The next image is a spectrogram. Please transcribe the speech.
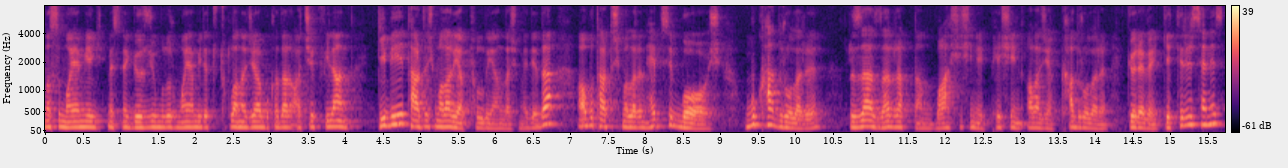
nasıl Miami'ye gitmesine göz yumulur, Miami'de tutuklanacağı bu kadar açık filan gibi tartışmalar yapıldı yandaş medyada. Ama bu tartışmaların hepsi boş. Bu kadroları Rıza Zarrab'dan bahşişini peşin alacak kadroları göreve getirirseniz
